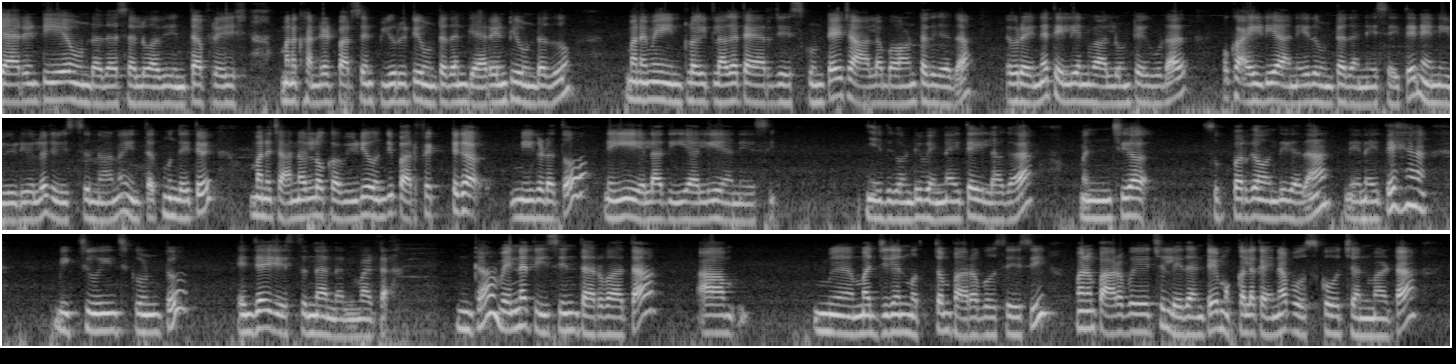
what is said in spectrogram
గ్యారంటీయే ఉండదు అసలు. అవి ఇంత ఫ్రెష్ మనకు హండ్రెడ్ పర్సెంట్ ప్యూరిటీ ఉంటుందని గ్యారంటీ ఉండదు. మనమే ఇంట్లో ఇట్లాగా తయారు చేసుకుంటే చాలా బాగుంటుంది కదా. ఎవరైనా తెలియని వాళ్ళు ఉంటే కూడా ఒక ఐడియా అనేది ఉంటుంది అనేసి అయితే నేను ఈ వీడియోలో చూపిస్తున్నాను. ఇంతకుముందు అయితే మన ఛానల్లో ఒక వీడియో ఉంది పర్ఫెక్ట్గా మీగడతో నెయ్యి ఎలా తీయాలి అనేసి. ఇదిగోండి వెన్న అయితే ఇలాగా మంచిగా సూపర్గా ఉంది కదా. నేనైతే మీకు చూయించుకుంటూ ఎంజాయ్ చేస్తున్నాను అనమాట ఇంకా వెన్న తీసిన తర్వాత ఆ మజ్జిగని మొత్తం పారబోసేసి మనం పారబోయచ్చు లేదంటే మొక్కలకైనా పోసుకోవచ్చు అనమాట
